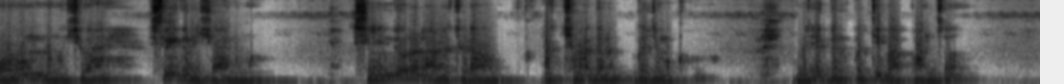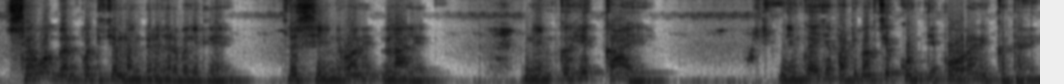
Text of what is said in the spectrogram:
ओम नम शिवाय श्री गणेशाय नम। शेंदूर लाल चढाव आच्छादन गजमुख। म्हणजे गणपती बाप्पांचं सर्व गणपतीचे मंदिरं जर बघितले तर शेंदुराने लाल आहेत. नेमकं हे काय आहे? नेमकं याच्या पाठीमागची कोणती पौराणिक कथा आहे?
